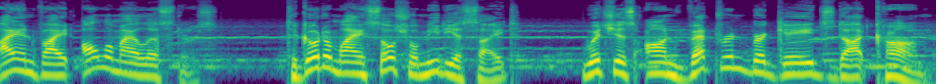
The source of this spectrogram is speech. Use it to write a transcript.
I invite all of my listeners to go to my social media site, which is on veteranbrigades.com.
